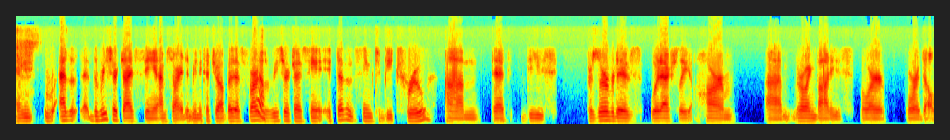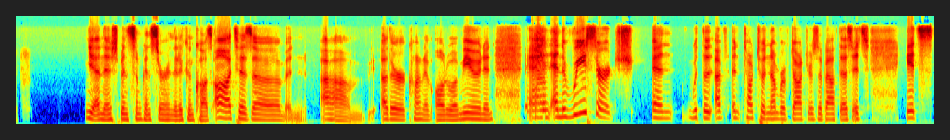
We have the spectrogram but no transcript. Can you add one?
And as the research I've seen, I'm sorry, I didn't mean to cut you off, but as far No. as the research I've seen, it doesn't seem to be true um, that these preservatives would actually harm um, growing bodies or or adults. Yeah, and there's been some concern that it can cause autism and um, other kind of autoimmune and and and the research and with the I've talked to a number of doctors about this. It's it's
